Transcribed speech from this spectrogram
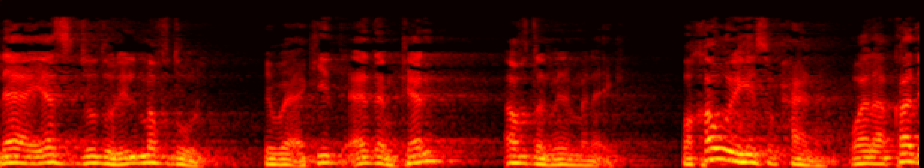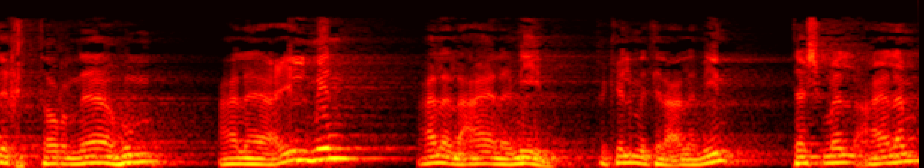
لا يسجد للمفضول. يبقى أكيد آدم كان أفضل من الملائكة. وقوله سبحانه ولقد اخترناهم على علم على العالمين فكلمة العالمين تشمل عالم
